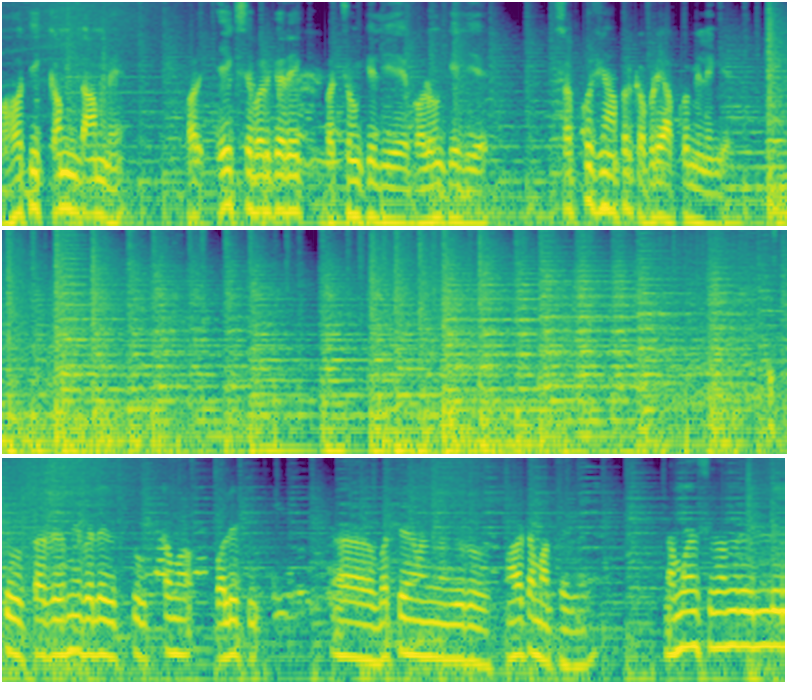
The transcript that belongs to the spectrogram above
बहुत ही कम दाम में और एक से बढ़कर एक बच्चों के लिए बड़ों के लिए सब कुछ यहाँ पर कपड़े आपको मिलेंगे ಇಷ್ಟು ಕಡಿಮೆ ಬೆಲೆ ಇಷ್ಟು ಉತ್ತಮ ಕ್ವಾಲಿಟಿ ಬಟ್ಟೆಗಳನ್ನು ಇವರು ಮಾರಾಟ ಮಾಡ್ತಾ ಇದ್ದಾರೆ. ನಮಗನ್ಸಿದಂದ್ರೆ ಇಲ್ಲಿ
